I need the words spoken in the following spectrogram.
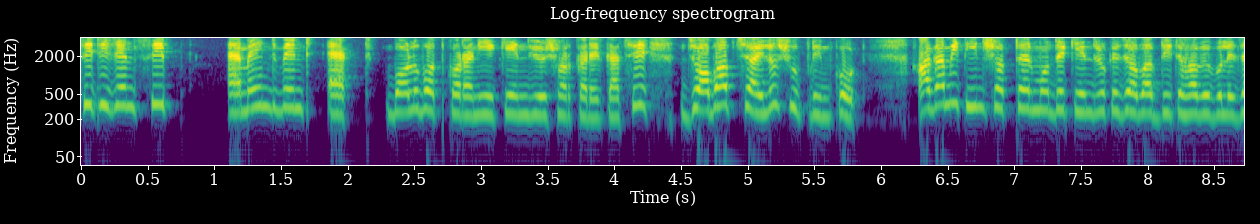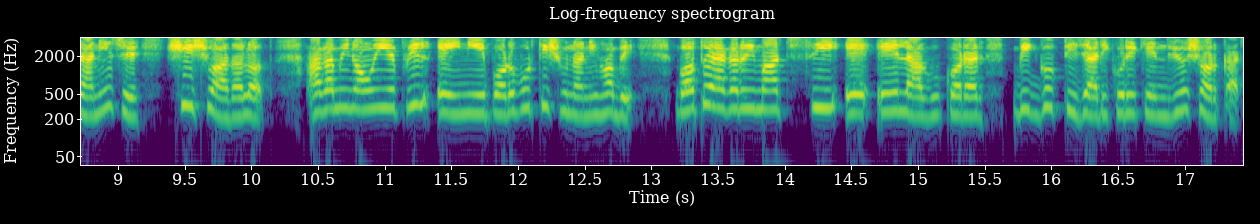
সিটিজেনশিপ অ্যামেন্ডমেন্ট অ্যাক্ট বলবৎ করা নিয়ে কেন্দ্রীয় সরকারের কাছে জবাব চাইল সুপ্রিম কোর্ট। আগামী তিন সপ্তাহের মধ্যে কেন্দ্রকে জবাব দিতে হবে বলে জানিয়েছে শীর্ষ আদালত। আগামী নয়ই এপ্রিল এই নিয়ে পরবর্তী শুনানি হবে। গত এগারোই মার্চ সিএএ লাগু করার বিজ্ঞপ্তি জারি করে কেন্দ্রীয় সরকার।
